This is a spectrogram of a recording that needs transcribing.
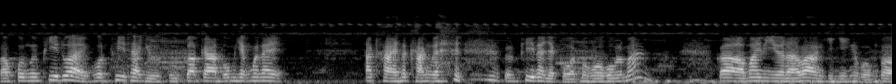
ขอบคุณคุณพี่ด้วยคุณพี่ทางอยู่สูตรประการผมยังไม่ได้ทักทายสักครั้งเลยคุณพี่น่าจะโกรธโมโหผมแล้วมั้งก็ไม่มีเวลาว่างจริงๆครับผมก็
